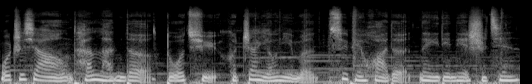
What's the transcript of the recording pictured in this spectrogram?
我只想贪婪的夺取和占有你们碎片化的那一点点时间。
